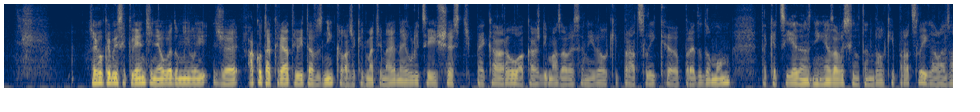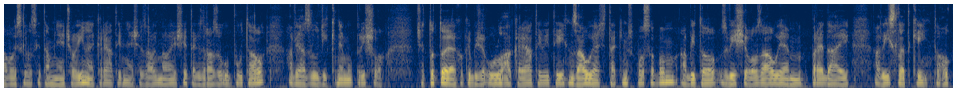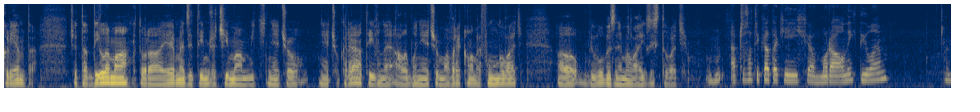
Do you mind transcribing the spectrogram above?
Že ako keby si klienti neuvedomili, že ako tá kreativita vznikla, že keď máte na jednej ulici 6 pekárov a každý má zavesený veľký praclík e, pred domom, tak keď si jeden z nich nezavesil ten veľký praclík, ale zavesil si tam niečo iné, kreatívnejšie, zaujímavejšie, tak zrazu upútal a viac ľudí k nemu prišlo. Čiže toto je ako keby že úloha kreativity, zaujať takým spôsobom, aby to zvýšilo záujem, predaj a výsledky toho klienta. Čiže tá dilema, ktorá je medzi tým, že či má byť niečo, niečo kreatívne alebo niečo má v reklame fungovať, uh, by vôbec nemala existovať. Mhm. A čo sa týka takých uh, morálnych dilem,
